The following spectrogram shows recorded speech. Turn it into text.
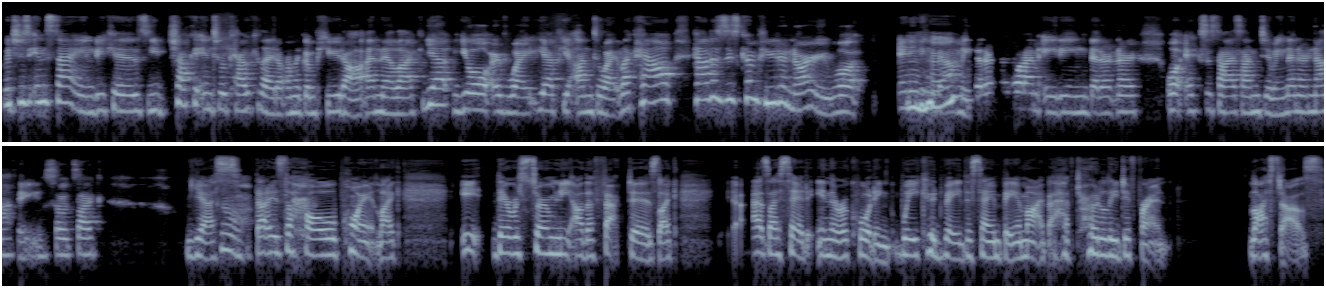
Which is insane because you chuck it into a calculator on the computer and they're like, "Yep, you're overweight. Yep, you're underweight." Like how how does this computer know what anything Mhm. about me? They don't what I'm eating. They don't know what exercise I'm doing. They know nothing. So it's like, Yes, Ugh. that is the whole point. Like, it. There are so many other factors. Like, as I said in the recording, we could be the same BMI but have totally different lifestyles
